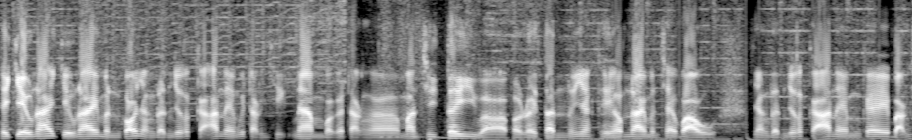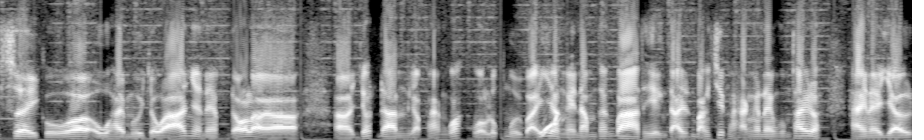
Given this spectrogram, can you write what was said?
thì chiều nay chiều nay mình có nhận định cho tất cả anh em cái trận Việt Nam và cái trận ờ, Man City và Brighton nữa nha. Thì hôm nay mình sẽ vào nhận định cho tất cả anh em cái bảng C của U20 châu Á nha anh em. Đó là à, Jordan gặp Hàn Quốc vào lúc 17 giờ ngày 5 tháng 3 thì hiện tại trên bảng xếp hạng anh em cũng thấy rồi. Hai này giờ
